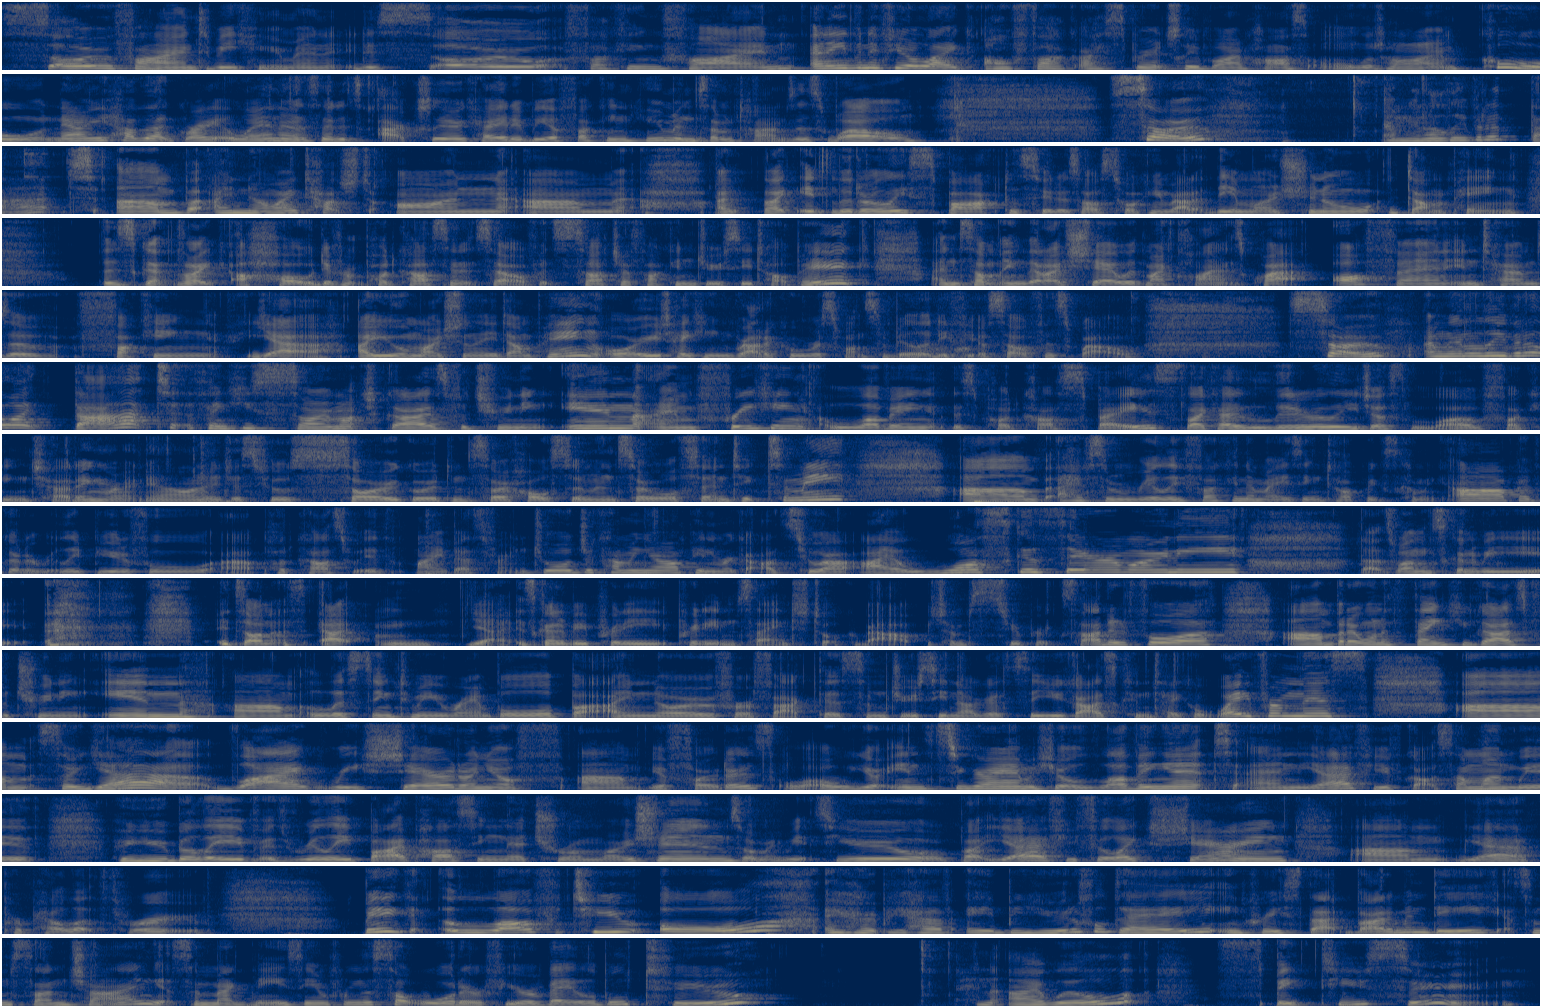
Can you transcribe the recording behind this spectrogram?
so fine to be human. It is so fucking fine. And even if you're like, oh fuck, I spiritually bypass all the time, cool. Now you have that great awareness that it's actually okay to be a fucking human sometimes as well. So, I'm gonna leave it at that. Um, but I know I touched on, um, I, like, it literally sparked as soon as I was talking about it the emotional dumping it's got like a whole different podcast in itself. It's such a fucking juicy topic and something that I share with my clients quite often in terms of fucking, yeah, are you emotionally dumping or are you taking radical responsibility for yourself as well? So I'm going to leave it at like that. Thank you so much, guys, for tuning in. I am freaking loving this podcast space. Like, I literally just love fucking chatting right now, and it just feels so good and so wholesome and so authentic to me. Um, I have some really fucking amazing topics coming up. I've got a really beautiful uh, podcast with my best friend Georgia coming up in regards to our ayahuasca ceremony. That's one's going to be it's honest. I, um, yeah, it's going to be pretty pretty insane to talk about, which I'm super excited for. Um, but I want to thank you guys for tuning in, um, listening to me ramble. But I know for a fact there's some juicy nuggets that you guys can take away from this. Um, so yeah, like, reshare it on your um, your photos, lol, your Instagram if you're loving it, and yeah, if you've got someone with who you believe is really bypassing their true emotions, or maybe it's you, or but yeah, if you feel like sharing, um, yeah, propel it through. Big love to you all. I hope you have a beautiful day. Increase that vitamin D, get some sunshine, get some magnesium from the salt water if you're available too. And I will speak to you soon.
